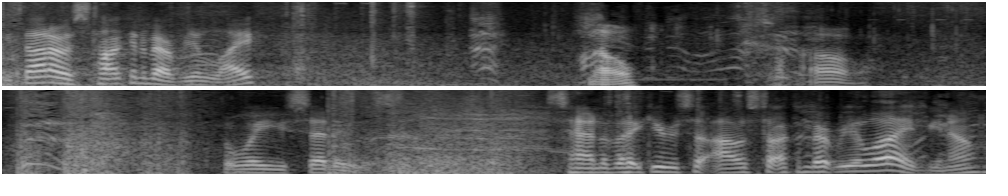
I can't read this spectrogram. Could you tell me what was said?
You thought I was talking about real life? No. Oh. The way you said it sounded like you were. I was talking about real life. You know.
